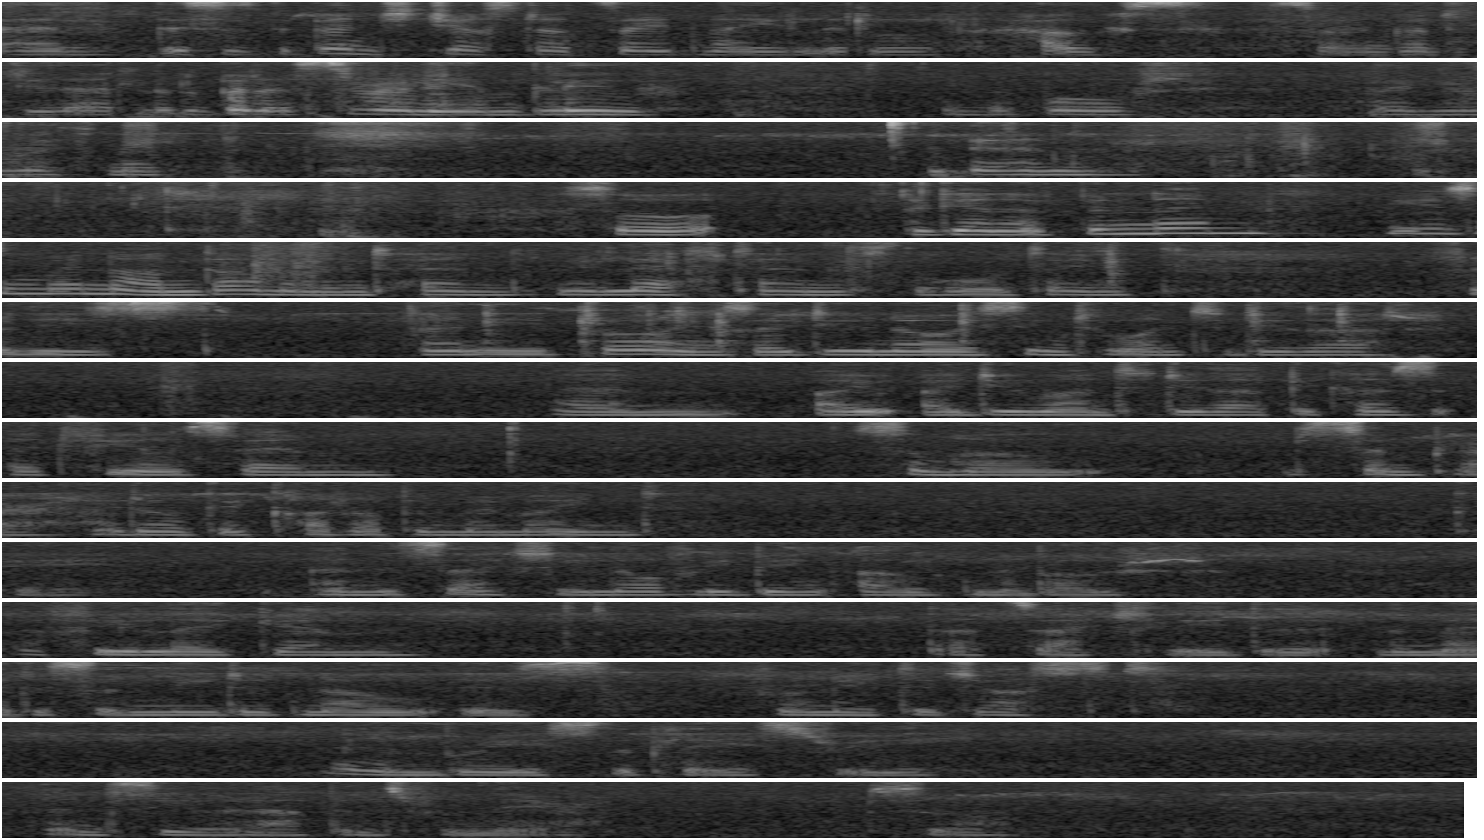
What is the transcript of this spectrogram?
um, this is the bench just outside my little house, so I'm going to do that little bit of cerulean blue in the boat while you're with me. Um, so again, I've been um, using my non-dominant hand, my left hand the whole time for these any drawings I do know I seem to want to do that. Um, I, I do want to do that because it feels um, somehow simpler. I don't get caught up in my mind. Okay, and it's actually lovely being out and about. I feel like um, that's actually the, the medicine needed now is for me to just embrace the place really and see what happens from there. So,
